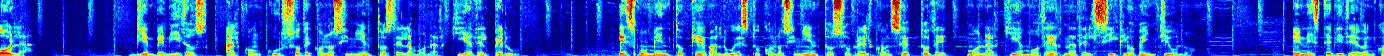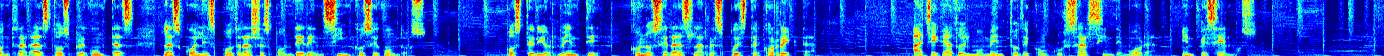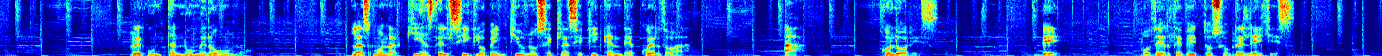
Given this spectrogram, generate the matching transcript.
Hola. Bienvenidos al concurso de conocimientos de la monarquía del Perú. Es momento que evalúes tu conocimiento sobre el concepto de monarquía moderna del siglo XXI. En este video encontrarás dos preguntas, las cuales podrás responder en 5 segundos. Posteriormente, conocerás la respuesta correcta. Ha llegado el momento de concursar sin demora, empecemos. Pregunta número 1. Las monarquías del siglo XXI se clasifican de acuerdo a A. Colores. B. Poder de veto sobre leyes.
